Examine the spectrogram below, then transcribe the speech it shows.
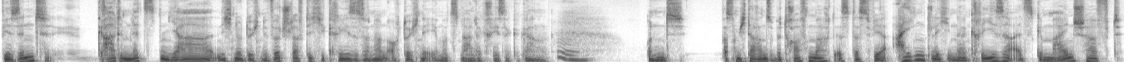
Wir sind gerade im letzten Jahr nicht nur durch eine wirtschaftliche Krise, sondern auch durch eine emotionale Krise gegangen. Mhm. Und was mich daran so betroffen macht, ist, dass wir eigentlich in der Krise als Gemeinschaft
